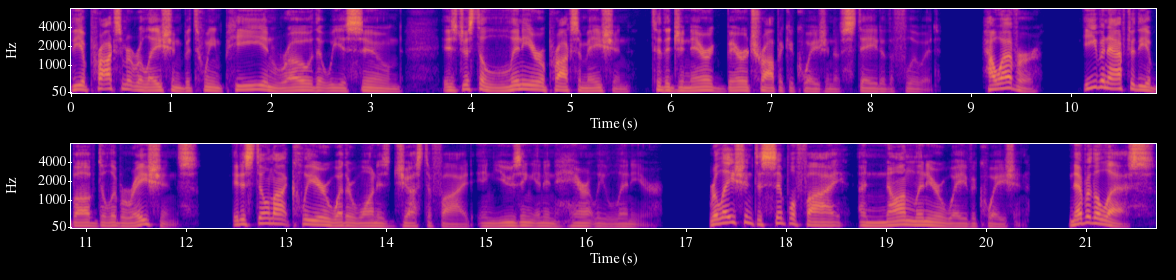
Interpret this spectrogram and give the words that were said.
the approximate relation between P and rho that we assumed is just a linear approximation to the generic barotropic equation of state of the fluid. However, even after the above deliberations, it is still not clear whether one is justified in using an inherently linear relation to simplify a nonlinear wave equation. Nevertheless,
